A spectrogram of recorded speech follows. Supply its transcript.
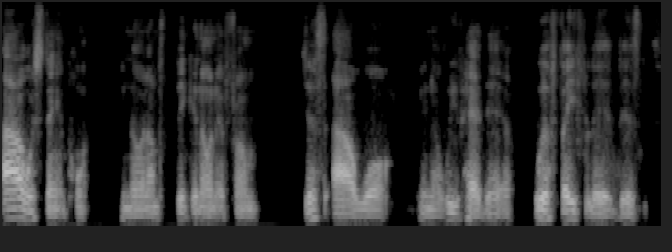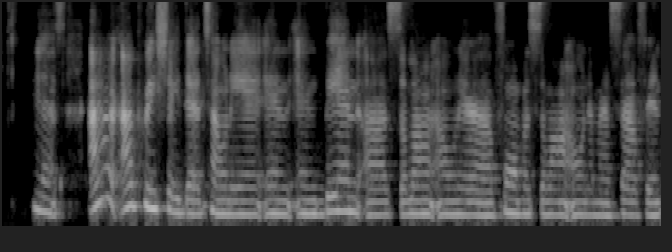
our standpoint, you know, and I'm thinking on it from just our walk. You know, we've had to have, we're a faith led business. Yes, I, I, appreciate that, Tony, and and being a salon owner, a former salon owner myself, and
